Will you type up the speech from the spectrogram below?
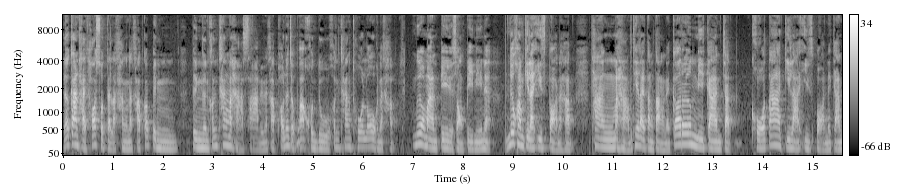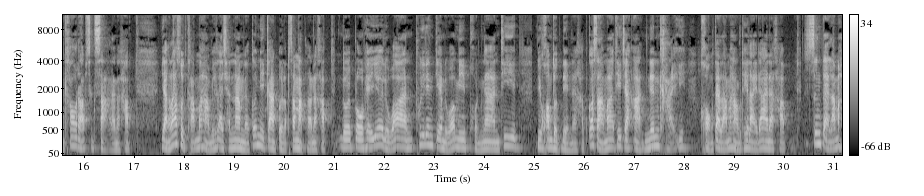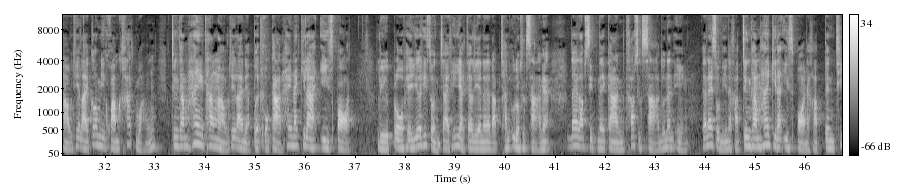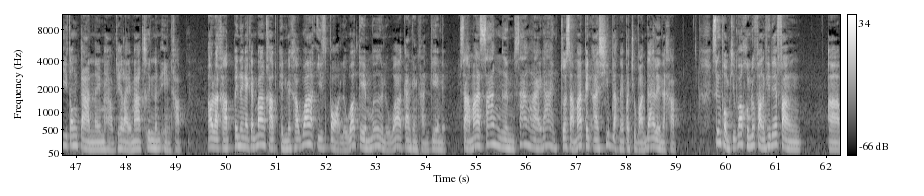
แล้วการถ่ายทอดสดแต่ละครั้งนะครับ ก็เป็นเป็นเงินค่อนข้างมหาศาลเลยนะครับ เพราะเนื่องจากว่าคนดูค่อนข้างทั่วโลกนะครับ เมื่อประมาณปีหรือ 2 ปีนี้เนี่ยด้วยความกีฬา e-sport นะครับ ทางมหาวิทยาลัยต่างๆเนี่ยก็เริ่มมีการจัดโคต้ากีฬา e-sport ในการเข้ารับศึกษาแล้วนะครับ อย่างล่าสุดครับ มหาวิทยาลัยชั้นนำเนี่ยก็มีการเปิดรับสมัครแล้วนะครับ โดยโปรเพเยอร์หรือว่าผู้ที่เล่นเกม หรือว่ามีผลงานที่ มีความโดดเด่นนะครับ ก็สามารถที่จะอ่านเงื่อนไขของแต่ละมหาวิทยาลัยได้นะครับ ซึ่งแต่ละมหาวิทยาลัยก็มีความคาดหวัง จึงทำให้ทางมหาวิทยาลัยเนี่ยเปิดโอกาสให้นักกีฬา e-sport หรือโปรเพเยอร์ที่สนใจที่อยากจะเรียนในระดับชั้นอุดมศึกษาเนี่ยได้รับสิทธิ์ในการเข้าศึกษาด้วยนั่นเอง และในส่วนนี้นะครับจึงทำให้กีฬา e-sport นะครับเป็นที่ต้องการในมหาวิทยาลัยมากขึ้นนั่นเองครับเอาละครับ เป็นยังไงกันบ้างครับ เห็นไหมครับว่า e-sport หรือว่าเกมเมอร์หรือว่าการแข่งขันเกมเนี่ย สามารถสร้างเงินสร้างรายได้ จนสามารถเป็นอาชีพหลักในปัจจุบันได้เลยนะครับ ซึ่งผมคิดว่าคุณผู้ฟังที่ได้ฟัง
